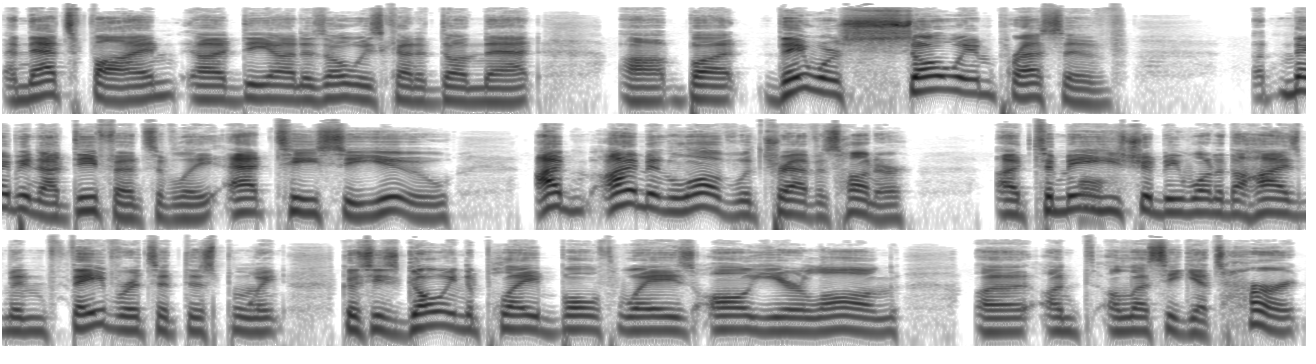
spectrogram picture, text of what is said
and that's fine. Uh, Deion has always kind of done that. Uh, but they were so impressive, uh, maybe not defensively, at TCU. I'm I'm in love with Travis Hunter. Uh, to me, he should be one of the Heisman favorites at this point because he's going to play both ways all year long, uh, un- unless he gets hurt.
